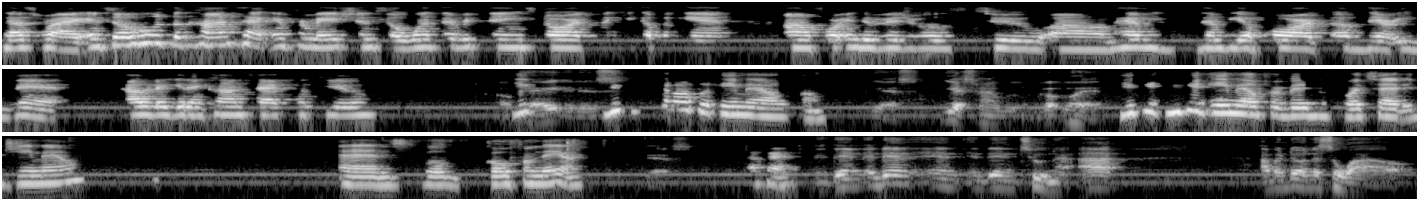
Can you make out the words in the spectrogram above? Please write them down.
That's right. And so, who's the contact information? So once everything starts to kick up again, uh, for individuals to um, have them be a part of their event? How do they get in contact with you? Okay, you, it is. You can also email. Um, yes, yes, ma'am. Go, go, ahead. You can you can email provision quartet at gmail, and we'll go from there. Yes. Okay. And then and then and, and then too. Now I I've been doing this a while.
